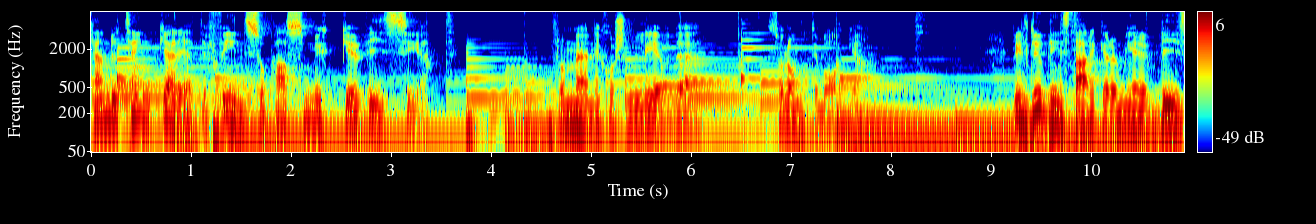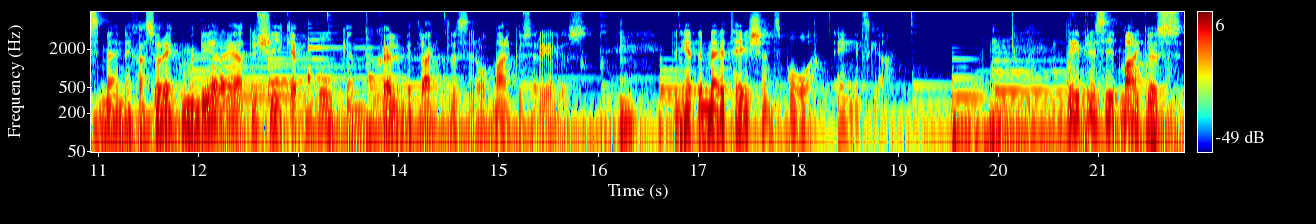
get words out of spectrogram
kan du tänka dig att det finns så pass mycket vishet från människor som levde så långt tillbaka? Vill du bli en starkare och mer vis människa så rekommenderar jag att du kikar på boken Självbetraktelser av Marcus Aurelius. Den heter Meditations på engelska. Det är i princip Marcus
